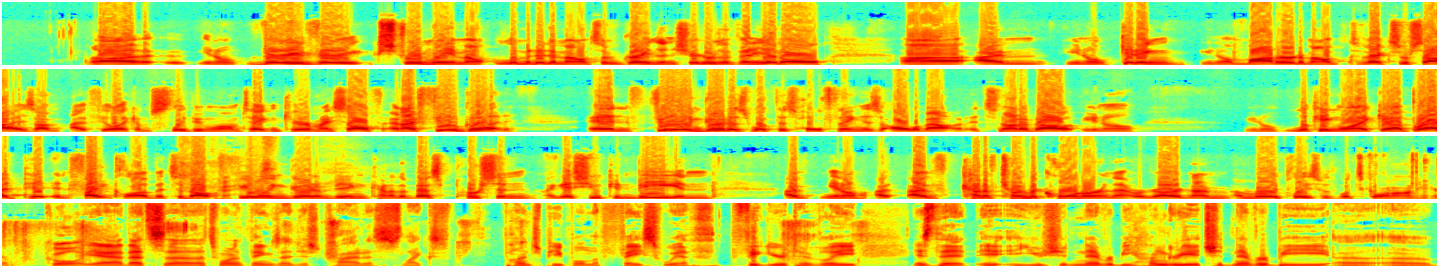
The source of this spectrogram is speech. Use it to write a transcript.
uh, you know, very very extremely amount limited amounts of grains and sugars, if any at all. Uh, I'm, you know, getting, you know, moderate amounts of exercise. I'm, I feel like I'm sleeping well. I'm taking care of myself, and I feel good. And feeling good is what this whole thing is all about. It's not about, you know, you know, looking like uh, Brad Pitt in Fight Club. It's about right. feeling good and being kind of the best person I guess you can be. And I've, you know, I, have kind of turned a corner in that regard, and I'm, I'm really pleased with what's going on here. Cool. Yeah, that's uh, that's one of the things I just try to like punch people in the face with figuratively is that it, you should never be hungry. It should never be a, a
